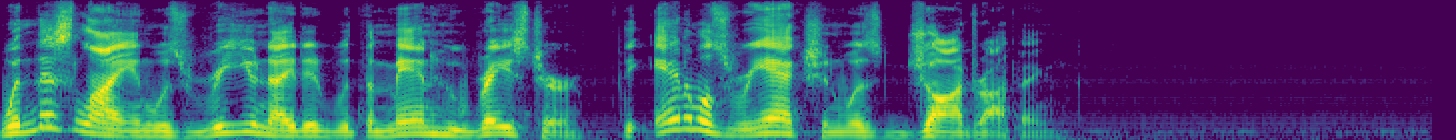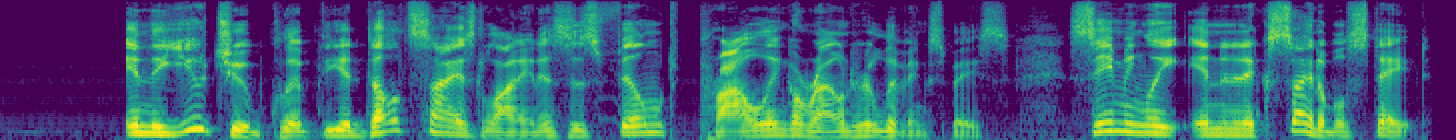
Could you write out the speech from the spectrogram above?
When this lion was reunited with the man who raised her, the animal's reaction was jaw-dropping. In the YouTube clip, the adult-sized lioness is filmed prowling around her living space, seemingly in an excitable state.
